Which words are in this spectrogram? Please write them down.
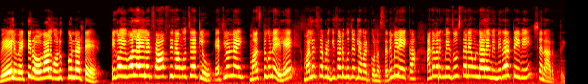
వేలు పెట్టి రోగాలు కొనుక్కున్నట్టే. ఇగో ఇవ్వాల ఇలాంటి సాఫ్తిదా ముచ్చట్లు? ఎట్లున్నాయి? మస్తుగున్నాయిలే మళ్ళీ ఇప్పుడు గిసాడు ముచ్చట్లే పట్టుకొని వస్తుంది మీరేక అంతవరకు మీరు చూస్తూనే ఉండాలి మీ మిర్రర్ టీవీ శనార్థి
